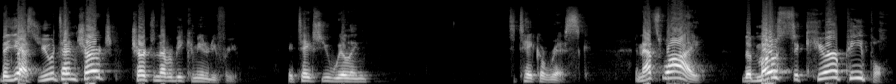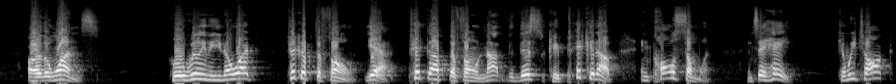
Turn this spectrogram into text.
then yes, you attend church, church will never be community for you. It takes you willing to take a risk. And that's why the most secure people are the ones who are willing to, you know what? Pick up the phone. Yeah, pick up the phone. Not this. Okay, pick it up and call someone and say, hey, can we talk?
